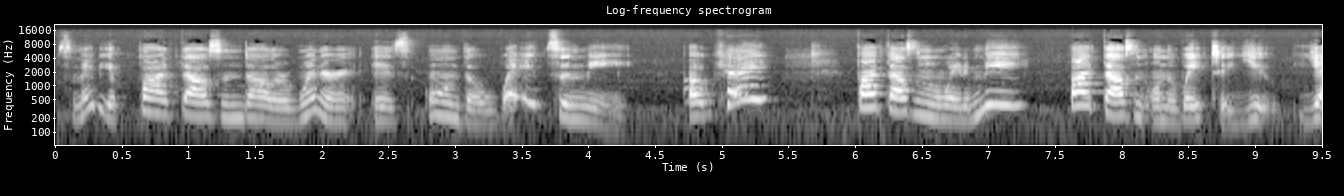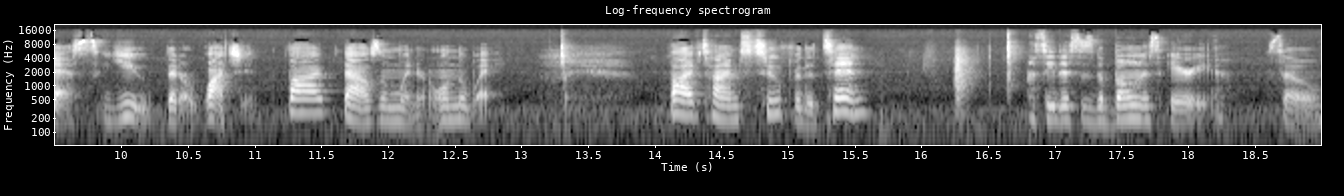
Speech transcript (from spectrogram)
So maybe a $5,000 winner is on the way to me. Okay? 5,000 on the way to me, 5,000 on the way to you. Yes, you that are watching. 5,000 winner on the way. 5 times 2 for the 10. See, this is the bonus area. So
